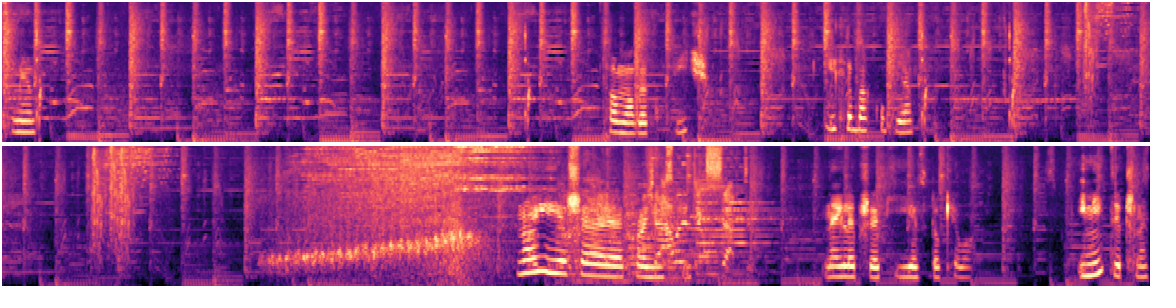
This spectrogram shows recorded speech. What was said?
W sumie... To mogę kupić. I chyba kupię. No i jeszcze accepted. Najlepszy jaki jest do kieła. I mityczny.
